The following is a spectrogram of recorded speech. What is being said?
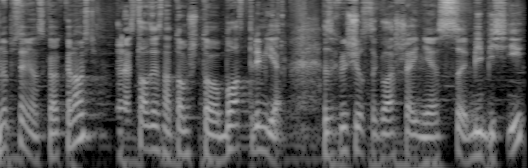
Ну и последняя короткая новость. Стало известно о том, что Blast Premier заключил соглашение с BBC,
